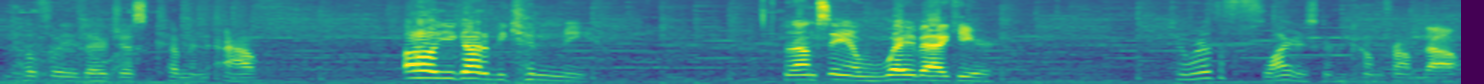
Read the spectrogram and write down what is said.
And hopefully they're just coming out. Oh, you gotta be kidding me. I'm seeing way back here. Okay, where are the flyers gonna come from now?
